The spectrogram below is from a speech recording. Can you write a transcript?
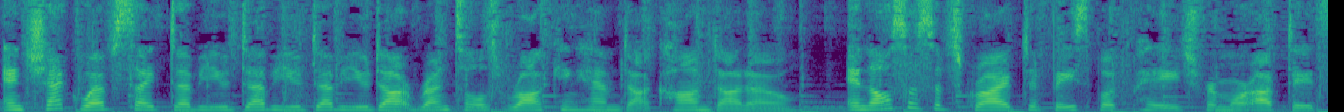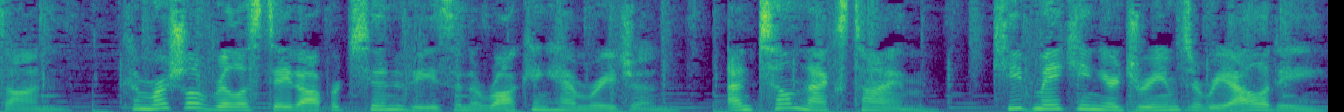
and check website www.rentalsrockingham.com.o and also subscribe to Facebook page for more updates on commercial real estate opportunities in the Rockingham region. Until next time, keep making your dreams a reality.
